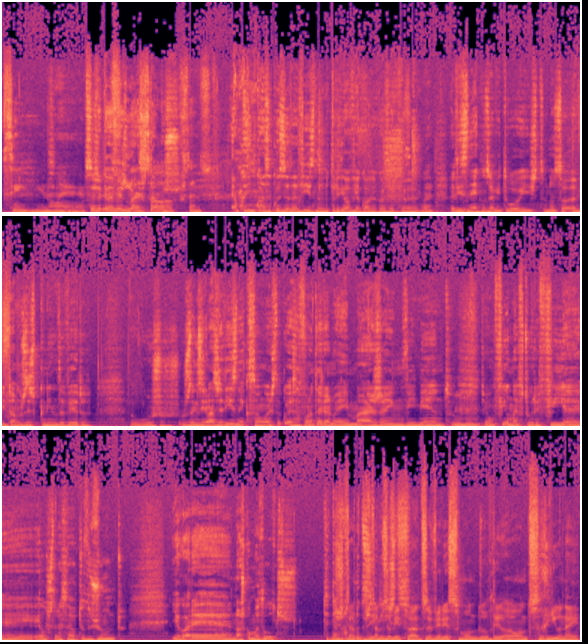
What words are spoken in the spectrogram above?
Sim, e não Sim. é. Ou seja, cada vez mais só, estamos- Portanto, É um bocadinho quase a coisa da Disney. No outro dia ouvi qualquer coisa que. é? A Disney é que nos habituou a isto. Nós só habituamos desde pequeninos a ver os, os desenhos animados da Disney, que são esta coisa, essa fronteira, não é? Imagem, movimento, é um filme, é fotografia, é, é ilustração, é tudo junto. E agora é. Nós, como adultos, tentamos Estamos, reproduzir estamos isto. habituados a ver esse mundo onde se reúnem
